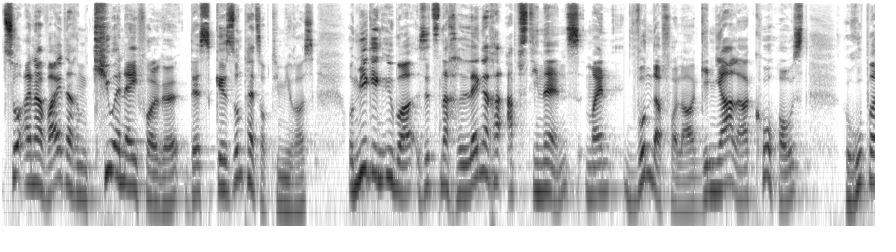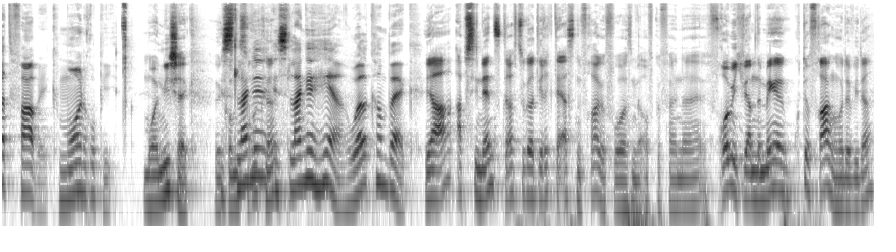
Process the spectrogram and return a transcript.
zu einer weiteren QA-Folge des Gesundheitsoptimierers. Und mir gegenüber sitzt nach längerer Abstinenz mein wundervoller, genialer Co-Host Rupert Fabik. Moin, Rupi. Moin, Mischek. Ist lange, zurück, ist lange her. Welcome back. Ja, Abstinenz greift sogar direkt der ersten Frage vor, ist mir aufgefallen. Ich freue mich, wir haben eine Menge gute Fragen heute wieder.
